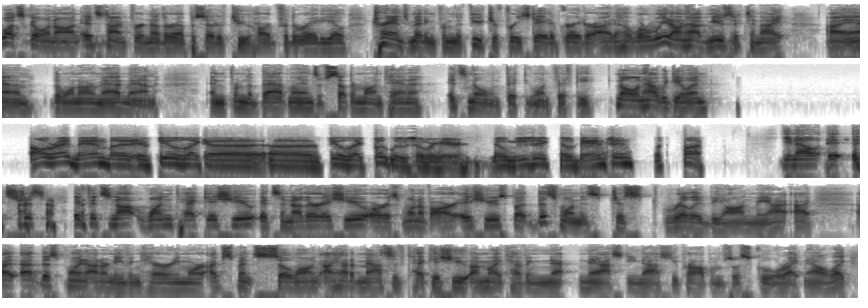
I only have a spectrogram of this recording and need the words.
What's going on? It's time for another episode of Too Hard for the Radio, transmitting from the future free state of Greater Idaho, where we don't have music tonight. I am the one arm madman. And from the badlands of southern Montana, it's Nolan 5150. Nolan, how we doing? All right, man, but it feels like a uh, feels like footloose over here. No music, no dancing. What the fuck? You know, it, it's just if it's not one tech issue, it's another issue, or it's one of our issues. But this one is just really beyond me. I, I, I at this point, I don't even care anymore. I've spent so long. I had a massive tech issue. I'm like having na- nasty, nasty problems with school right now. Like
